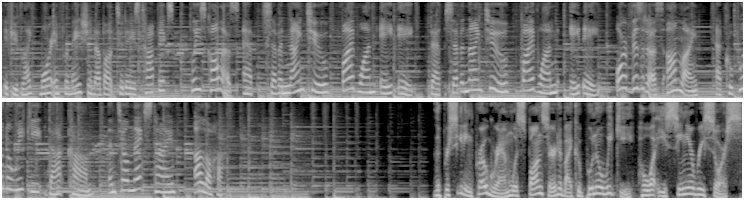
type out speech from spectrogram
If you'd like more information about today's topics, please call us at 792 5188. That's 792 5188. Or visit us online at kupunawiki.com. Until next time, aloha. The preceding program was sponsored by Kupuna Wiki, Hawaii's senior resource.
